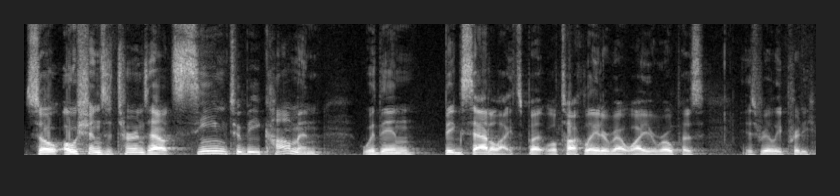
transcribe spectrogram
So oceans, it turns out, seem to be common within big satellites, but we'll talk later about why Europa's is really pretty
